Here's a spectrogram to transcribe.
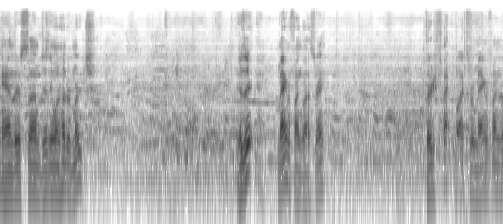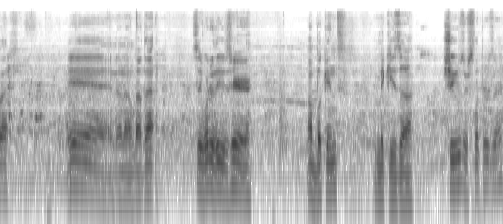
and there's some Disney 100 merch. Is it? Magnifying glass, right? 35 bucks for magnifying glass? Yeah, don't know about that. Let's see, what are these here? Oh, bookends. And Mickey's uh, shoes or slippers there.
